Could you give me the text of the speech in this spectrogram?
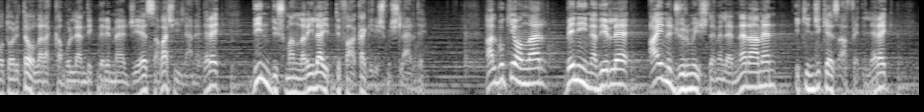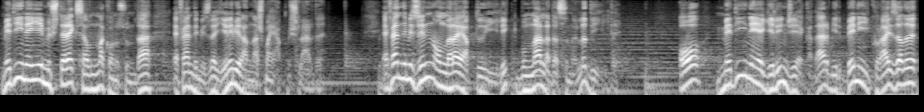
otorite olarak kabullendikleri merciye savaş ilan ederek din düşmanlarıyla ittifaka girişmişlerdi. Halbuki onlar Beni Nadir'le aynı cürmü işlemelerine rağmen ikinci kez affedilerek Medine'yi müşterek savunma konusunda Efendimizle yeni bir anlaşma yapmışlardı. Efendimizin onlara yaptığı iyilik bunlarla da sınırlı değildi. O Medine'ye gelinceye kadar bir Beni Kurayzalı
